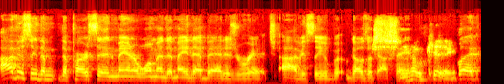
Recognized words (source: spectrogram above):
obviously the the person, man or woman that made that bet is rich. Obviously, goes without saying. No kidding. But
